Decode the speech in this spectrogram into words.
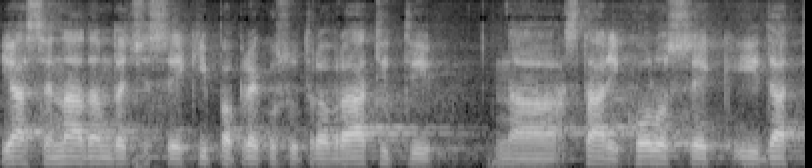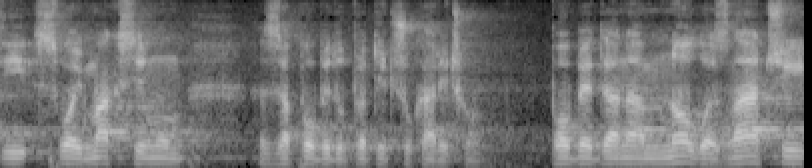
ja se nadam da će se ekipa preko sutra vratiti na stari kolosek i dati svoj maksimum za pobedu protiv Čukaričkog. Pobeda nam mnogo znači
